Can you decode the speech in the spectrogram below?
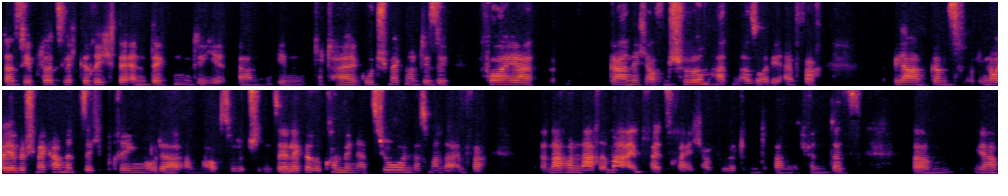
dass sie plötzlich Gerichte entdecken, die ähm, ihnen total gut schmecken und die sie vorher gar nicht auf dem Schirm hatten. Also die einfach ja, ganz neue Geschmäcker mit sich bringen oder ähm, auch so sehr leckere Kombinationen, dass man da einfach nach und nach immer einfallsreicher wird. Und ähm, ich finde, das ähm, ja,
